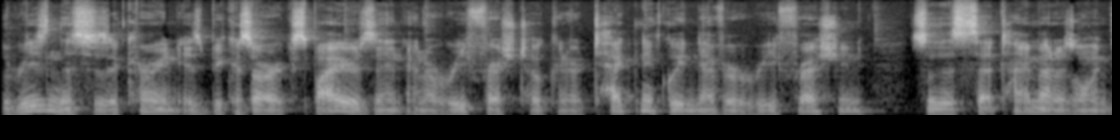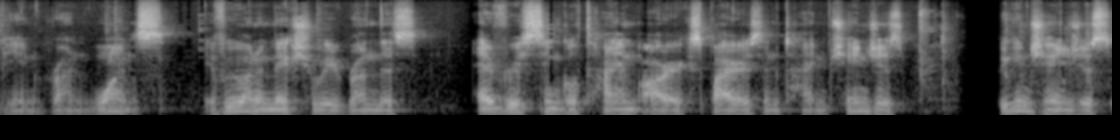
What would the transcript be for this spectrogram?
The reason this is occurring is because our expires in and our refresh token are technically never refreshing, so the set timeout is only being run once. If we want to make sure we run this every single time our expires in time changes, we can change this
